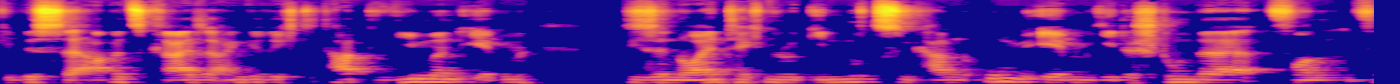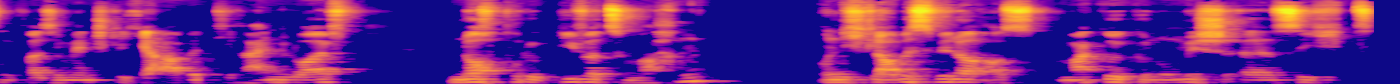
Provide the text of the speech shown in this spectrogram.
gewisse Arbeitskreise eingerichtet hat, wie man eben diese neuen Technologien nutzen kann, um eben jede Stunde von, von quasi menschlicher Arbeit, die reinläuft, noch produktiver zu machen. Und ich glaube, es wird auch aus makroökonomischer äh, Sicht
